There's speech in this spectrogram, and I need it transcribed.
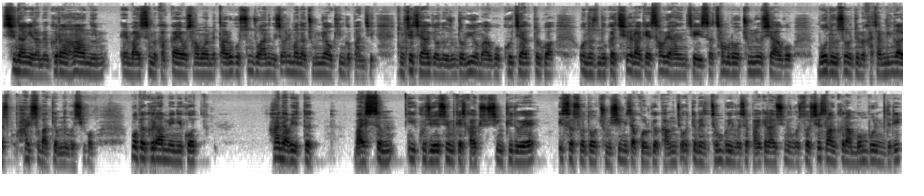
신앙이라면 그런 하나님의 말씀을 가까이 하고 사모하며 따르고 순종하는 것이 얼마나 중요하고 긴급한지 동시에 제약이 어느 정도 위험하고 그 제약들과 어느 정도까지 치열하게 사회하는지에 있어 참으로 중요시하고 모든 수를 두며 가장 민감할 수밖에 없는 것이고 뭐별 그러한 면이 곧 하나님의 뜻 말씀 이 구주 예수님께서 가르쳐 주신 기도에 있었어도 중심이자 골격 강조 어떤 면에서 전부인 것을 발견할 수 있는 것도 실상 그러한 몸부림들이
